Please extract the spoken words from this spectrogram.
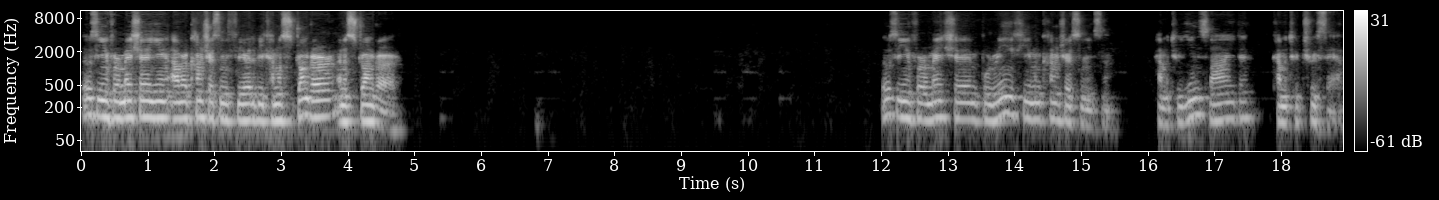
Those information in our consciousness field becomes stronger and stronger. Those information bring human consciousness come to inside, come to true self.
